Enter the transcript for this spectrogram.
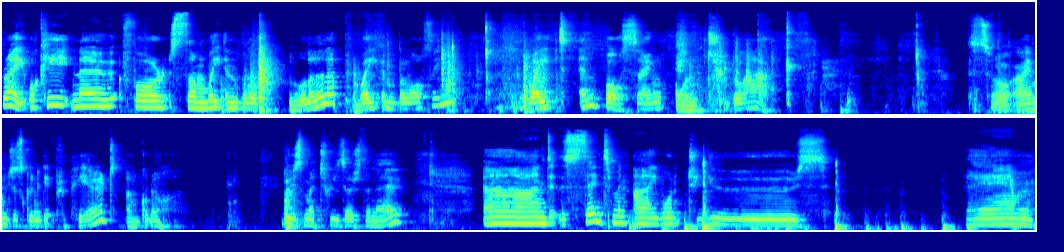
Right, okay, now for some white and blah, white embossing. White embossing onto black. So I'm just going to get prepared. I'm going to use my tweezers the now. And the sentiment I want to use um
